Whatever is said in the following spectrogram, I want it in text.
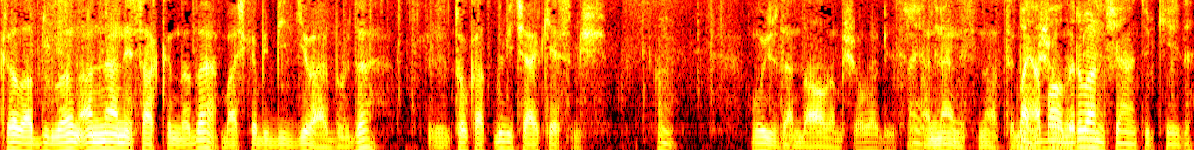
Kral Abdullah'ın anneannesi hakkında da başka bir bilgi var burada. Ee, Tokatlı bir çerkesmiş. Hı. O yüzden de ağlamış olabilir. Evet, Anneannesini hatırlamış Bayağı bağları olabilir. varmış yani Türkiye'de.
